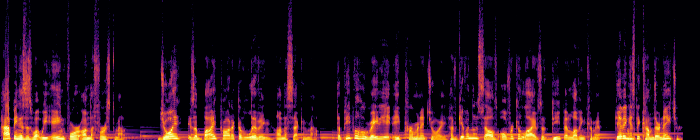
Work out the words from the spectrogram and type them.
Happiness is what we aim for on the first mountain. Joy is a byproduct of living on the second mountain. The people who radiate a permanent joy have given themselves over to lives of deep and loving commitment. Giving has become their nature.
